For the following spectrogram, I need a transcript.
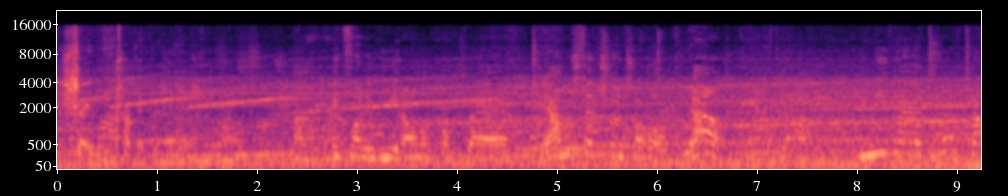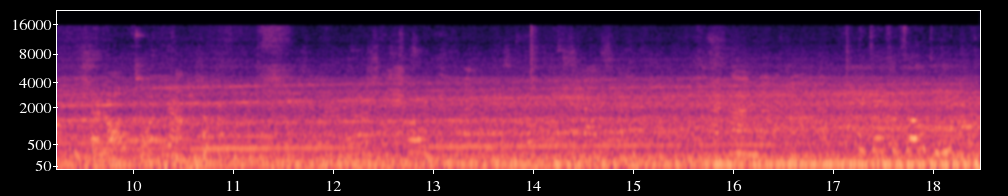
een zweemhoekzak heb ik geen Maar, Ik vond hem hier al op, op eh Ja? Amsterdam zo hoog. ja, Ja. Die nieuwe het roltrapjes en ook. Ja, dat is echt groot. Ik denk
